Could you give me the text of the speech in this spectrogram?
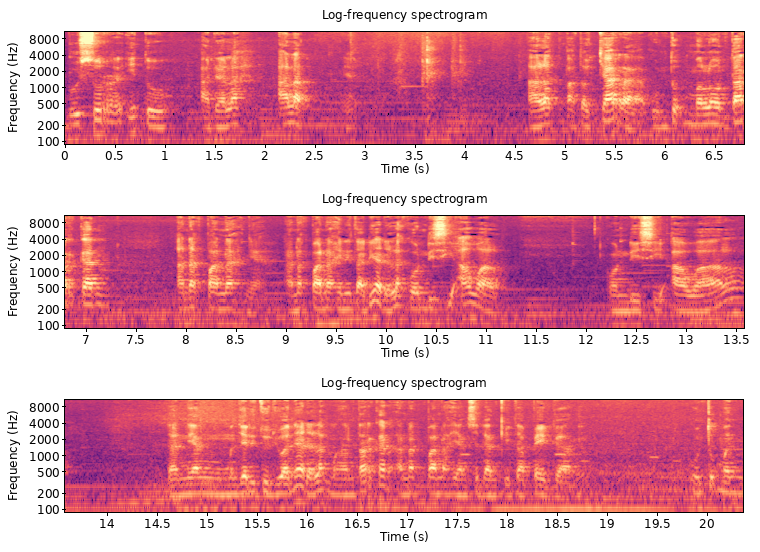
Busur itu adalah alat, ya. alat atau cara untuk melontarkan anak panahnya. Anak panah ini tadi adalah kondisi awal, kondisi awal dan yang menjadi tujuannya adalah mengantarkan anak panah yang sedang kita pegang untuk men,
